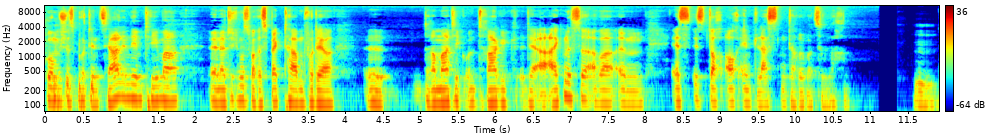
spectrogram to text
komisches Potenzial in dem Thema. Äh, natürlich muss man Respekt haben vor der äh, Dramatik und Tragik der Ereignisse, aber ähm, es ist doch auch entlastend, darüber zu lachen. Hm.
